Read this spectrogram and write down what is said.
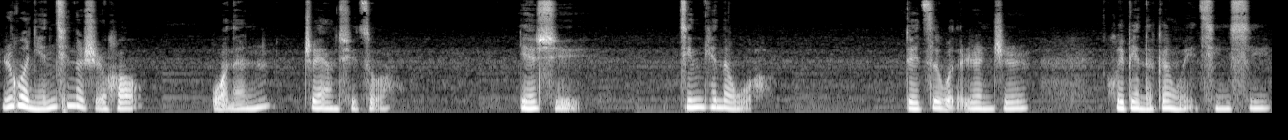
如果年轻的时候我能这样去做，也许今天的我对自我的认知会变得更为清晰。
